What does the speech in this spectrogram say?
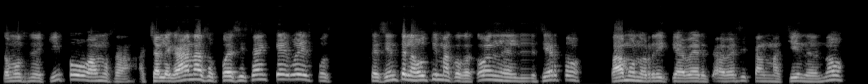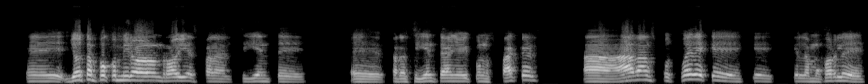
somos un equipo, vamos a, a echarle ganas, o puede decir, ¿saben qué, güey? Pues se siente la última Coca-Cola en el desierto, vámonos, Ricky, a ver, a ver si están machines, ¿no? Eh, yo tampoco miro a Aaron Rodgers para el siguiente, eh, para el siguiente año ahí con los Packers. A Adams, pues puede que, que, que a lo mejor le,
